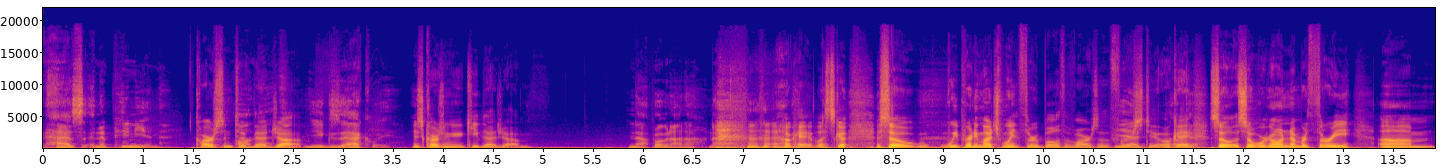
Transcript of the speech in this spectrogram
has an opinion. Carson took on that, job. Exactly. Is Carson going to keep that job? No, probably not. No, no. okay, let's go. So we pretty much went through both of ours of the Yeah, first two. Okay? okay. so so we're going number three. Um,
